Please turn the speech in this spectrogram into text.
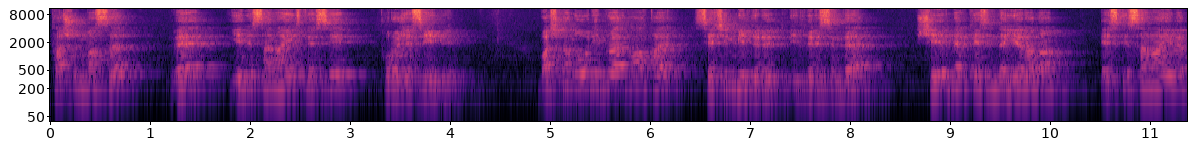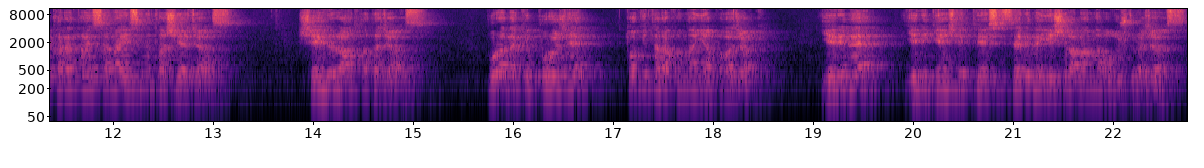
taşınması ve yeni sanayi sitesi projesiydi. Başkan Uğur İbrahim Altay seçim bildiri, bildirisinde şehir merkezinde yer alan eski sanayi ve Karatay sanayisini taşıyacağız. Şehri rahatlatacağız. Buradaki proje TOKİ tarafından yapılacak. Yerine yeni gençlik tesisleri ve yeşil alanlar oluşturacağız.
